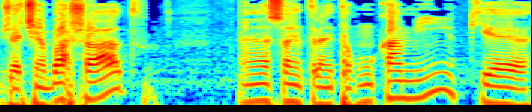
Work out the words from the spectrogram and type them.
já tinha baixado. É só entrar então com o caminho que é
